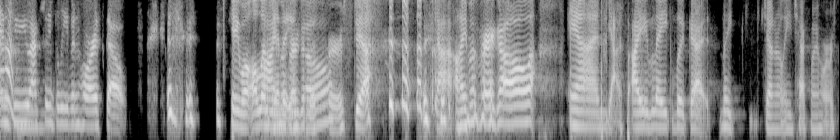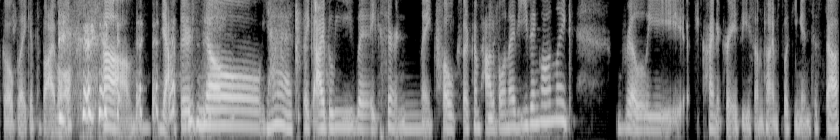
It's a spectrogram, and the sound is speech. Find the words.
and do you Ah. actually believe in horoscopes? Okay, well, I'll let Amanda answer this first. Yeah. yeah, I'm a Virgo. And yes, I like look at like generally check my horoscope like it's a Bible. um, yeah, there's no yes, like I believe like certain like folks are compatible, and I've even gone like really kind of crazy sometimes looking into stuff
